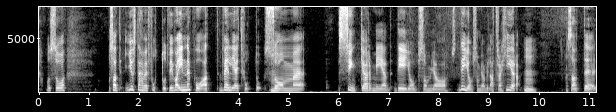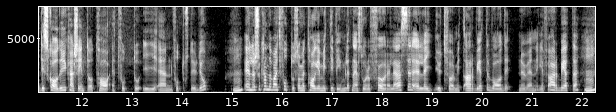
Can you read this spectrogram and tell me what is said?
och så. Så att just det här med fotot, vi var inne på att välja ett foto som mm. synkar med det jobb som jag, det jobb som jag vill attrahera. Mm. Så att eh, det skadar ju kanske inte att ta ett foto i en fotostudio. Mm. Eller så kan det vara ett foto som är taget mitt i vimlet när jag står och föreläser eller utför mitt arbete, vad det nu än är för arbete. Mm.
